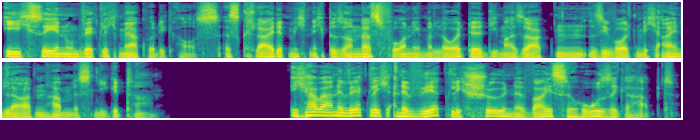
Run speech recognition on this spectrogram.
Ich sehe nun wirklich merkwürdig aus. Es kleidet mich nicht besonders vornehme Leute, die mal sagten, sie wollten mich einladen, haben es nie getan. Ich habe eine wirklich, eine wirklich schöne weiße Hose gehabt.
